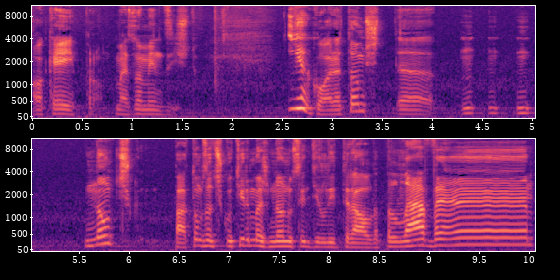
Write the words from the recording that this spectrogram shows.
Ok? Pronto, mais ou menos isto. E agora estamos. Uh, não pá, estamos a discutir, mas não no sentido literal da palavra.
